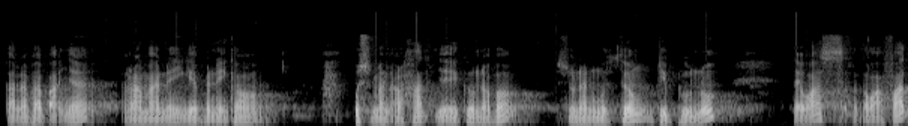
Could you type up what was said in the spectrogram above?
Karena bapaknya ramane inggih menika Usman Al-Had yaitu napa? Sunan Ngudung dibunuh tewas atau wafat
